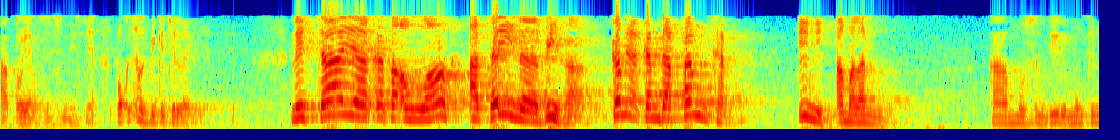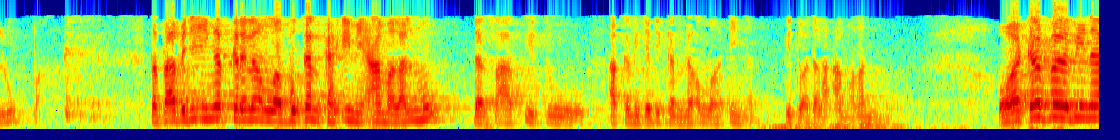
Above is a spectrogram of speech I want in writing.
atau yang sejenisnya, pokoknya lebih kecil lagi Niscaya kata Allah, ataina biha. Kami akan datangkan. Ini amalanmu. Kamu sendiri mungkin lupa. Tetapi diingatkan oleh Allah, bukankah ini amalanmu? Dan saat itu akan dijadikan oleh Allah ingat. Itu adalah amalanmu. Wa kafa bina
